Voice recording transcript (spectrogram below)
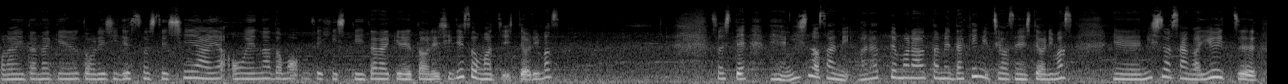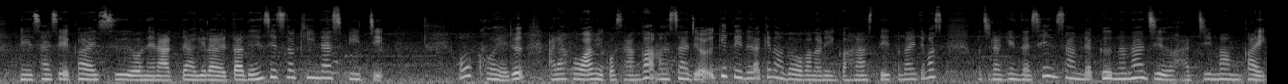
ご覧いただけると嬉しいです。そしてシェアや応援などもぜひしていただけると嬉しいです。お待ちしております。そして、えー、西野さんに笑ってもらうためだけに挑戦しております、えー、西野さんが唯一、え、再生回数を狙ってあげられた伝説の近代スピーチ。を超えるアラフォーアミコさんがマッサージを受けているだけの動画のリンクを貼らせていただいてます。こちら現在1378万回、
